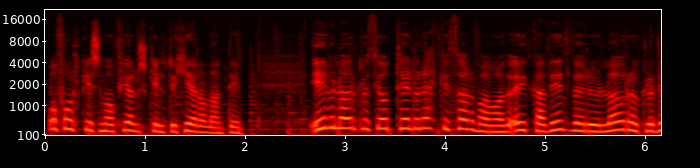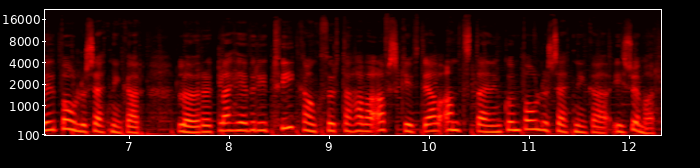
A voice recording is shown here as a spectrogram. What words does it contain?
og fólki sem á fjölskyldu hér á landi. Yfirlauglu þjótt telur ekki þörf á að auka viðveru lauröglu við bólusetningar. Laurögla hefur í tvígang þurft að hafa afskipti af andstæðingum bólusetninga í sumar.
